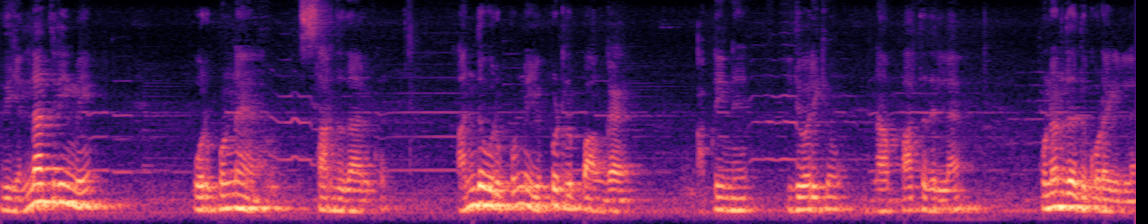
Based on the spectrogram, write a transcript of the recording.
இது எல்லாத்துலேயுமே ஒரு பொண்ணை சார்ந்து தான் இருக்கும். அந்த ஒரு பொண்ணு எப்படி இருப்பாங்க அப்படின்னு இது வரைக்கும் நான் பார்த்ததில்லை. உணர்ந்தது கூட இல்லை.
